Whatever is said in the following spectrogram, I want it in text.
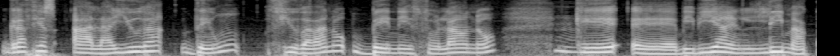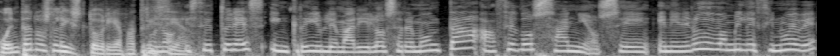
gracias a la ayuda de un ciudadano venezolano mm. que eh, vivía en Lima. Cuéntanos la historia, Patricia. Bueno, esta historia es increíble, Marilo. Se remonta hace dos años. En, enero de 2019,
